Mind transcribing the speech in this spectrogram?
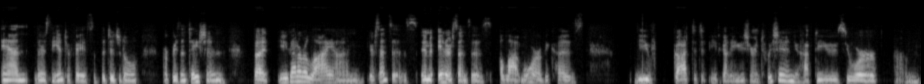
And there's the interface of the digital representation but you got to rely on your senses in, inner senses a lot more because you've got to you've got to use your intuition you have to use your um,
